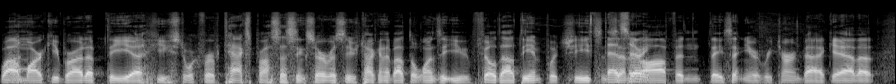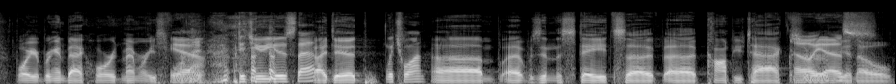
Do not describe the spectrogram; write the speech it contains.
Wow, Mark, you brought up the uh, you used to work for a tax processing services. You're talking about the ones that you filled out the input sheets and That's sent it off, and they sent you a return back. Yeah, that, boy, you're bringing back horrid memories for yeah. me. did you use that? I did. Which one? Um, I was in the states. Uh, uh, Computax. Oh or, yes. You know,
